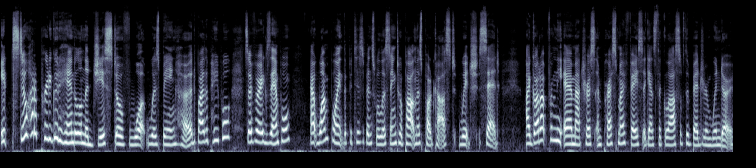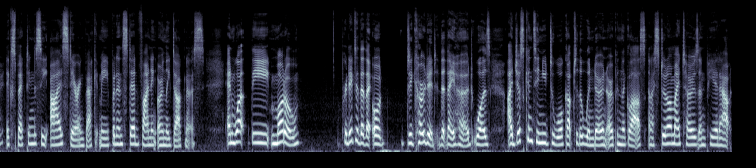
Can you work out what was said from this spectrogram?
it still had a pretty good handle on the gist of what was being heard by the people. So, for example, at one point, the participants were listening to a part in this podcast which said, I got up from the air mattress and pressed my face against the glass of the bedroom window, expecting to see eyes staring back at me, but instead finding only darkness. And what the model predicted that they, or decoded that they heard was I just continued to walk up to the window and open the glass, and I stood on my toes and peered out.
